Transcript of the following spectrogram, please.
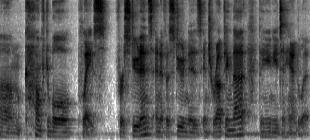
um, comfortable place for students. And if a student is interrupting that, then you need to handle it.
